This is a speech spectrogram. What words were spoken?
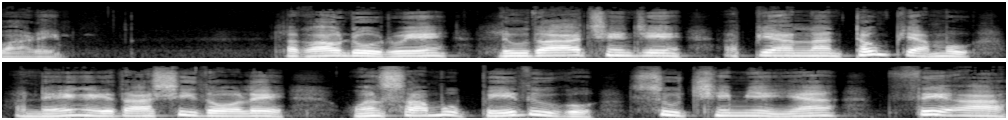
ပါတယ်။၎င်းတို့တွင် လူသားချင်းချင်းအပြန်အလှန်တုံ့ပြန်မှုအနှဲငယ်သာရှိတော်လဲဝန်ဆောင်မှုပေးသူကိုစုချင်းမြင့်ရန်သင်အား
